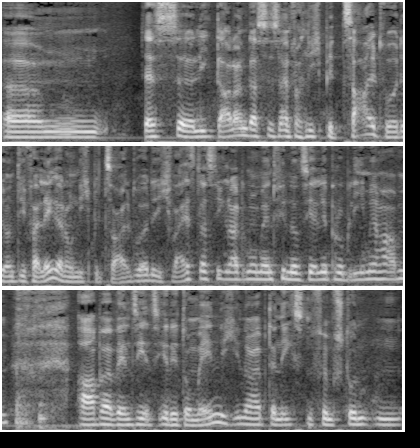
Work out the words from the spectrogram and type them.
Ähm, das liegt daran, dass es einfach nicht bezahlt wurde und die Verlängerung nicht bezahlt wurde. Ich weiß, dass Sie gerade im Moment finanzielle Probleme haben, aber wenn Sie jetzt Ihre Domain nicht innerhalb der nächsten fünf Stunden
